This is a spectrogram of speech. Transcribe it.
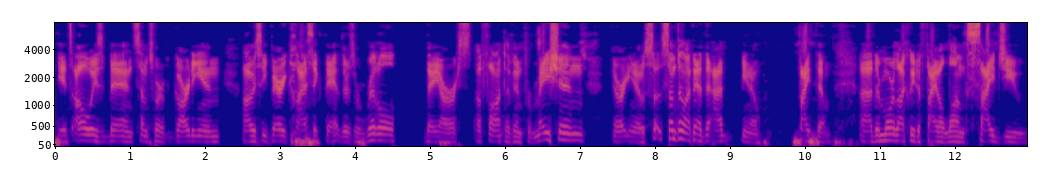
It's always been some sort of guardian, obviously very classic. That There's a riddle. They are a font of information or you know so, something like that that I you know fight them. Uh, they're more likely to fight alongside you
